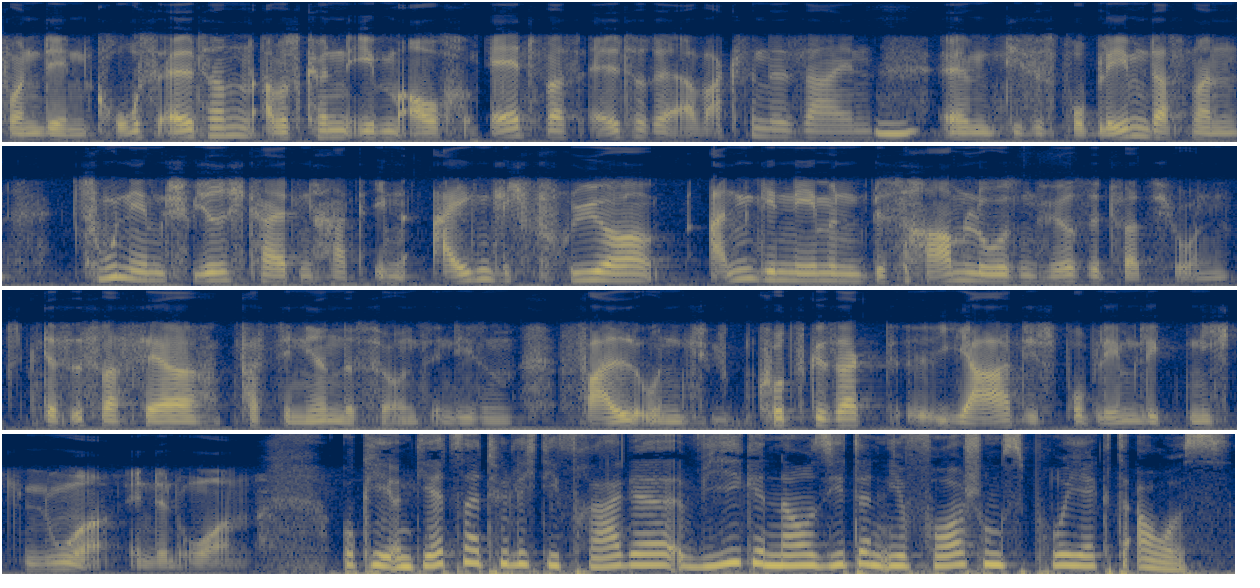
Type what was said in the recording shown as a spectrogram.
von den Großeltern, aber es können eben auch etwas ältere Erwachsene sein, mhm. ähm, dieses Problem, dass man zunehmend Schwierigkeiten hat, in eigentlich früher angenehmen bis harmlosen Hörsituationen. Das ist was sehr Faszinierendes für uns in diesem Fall. Und kurz gesagt, ja, dieses Problem liegt nicht nur in den Ohren. Okay, und jetzt natürlich die Frage, wie genau sieht denn Ihr Forschungsprojekt aus?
